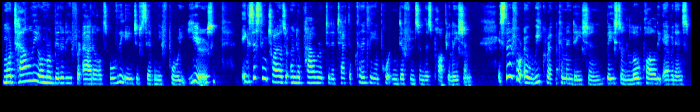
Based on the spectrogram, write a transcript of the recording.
mortality or morbidity for adults over the age of 74 years Existing trials are underpowered to detect a clinically important difference in this population. It's therefore a weak recommendation based on low quality evidence.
